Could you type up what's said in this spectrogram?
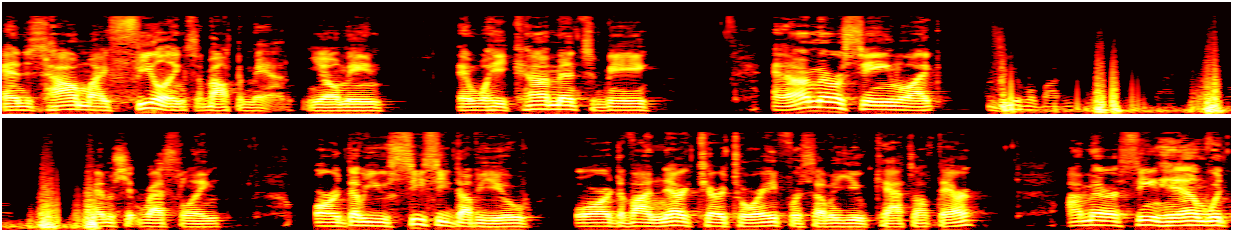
and just how my feelings about the man, you know what I mean? And what he commented to me. And I remember seeing like beautiful Bobby back in World Championship Wrestling or WCCW or the Von Erich territory for some of you cats off there. I remember seeing him with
